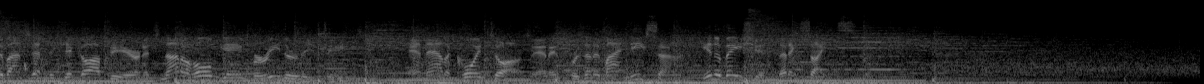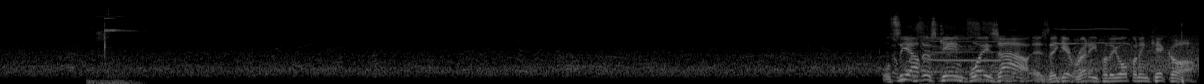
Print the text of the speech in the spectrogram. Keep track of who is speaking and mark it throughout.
Speaker 1: about set to kick off here, and it's not a home game for either of these teams. And now the coin toss, and it's presented by Nissan. Innovation that excites. We'll see how this game plays out as they get ready for the opening kickoff.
